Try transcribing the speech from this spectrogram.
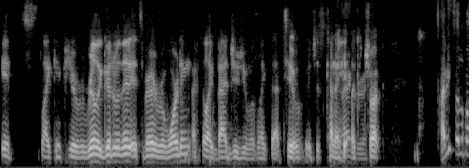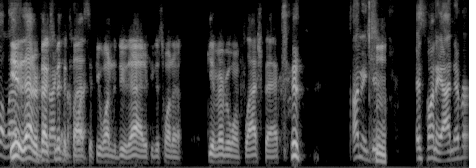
it's like if you're really good with it, it's very rewarding. I feel like Bad Juju was like that too. It just kind of I hit like a truck. How do you feel about last Either that or back Vex in the Mythoclast play? if you want to do that. If you just want to give everyone flashbacks. I mean, Hmm. dude, it's funny. I never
